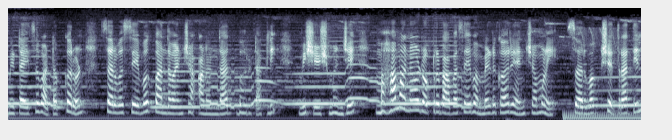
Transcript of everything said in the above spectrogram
मिठाईचं वाटप करून सर्व सेवक बांधवांच्या आनंदात भर टाकली. विशेष म्हणजे महामानव डॉक्टर बाबासाहेब आंबेडकर यांच्यामुळे सर्व क्षेत्रातील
